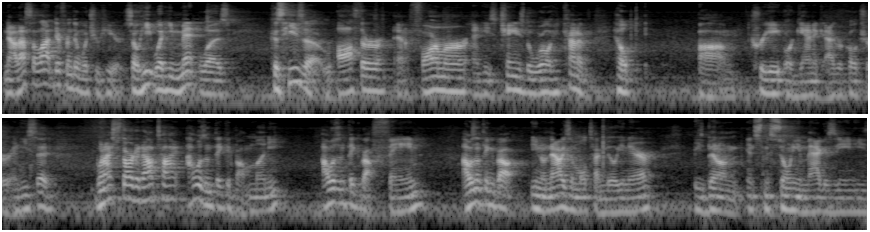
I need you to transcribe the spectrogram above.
Now that's a lot different than what you hear. So he what he meant was because he's an author and a farmer and he's changed the world. He kind of helped um, create organic agriculture. And he said, when I started out, Tai, I wasn't thinking about money. I wasn't thinking about fame. I wasn't thinking about you know now he's a multimillionaire. He's been on in Smithsonian Magazine. He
